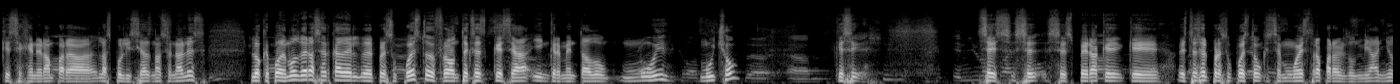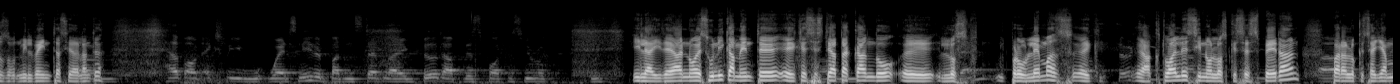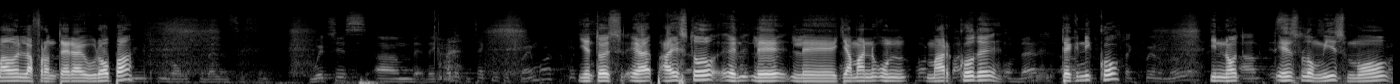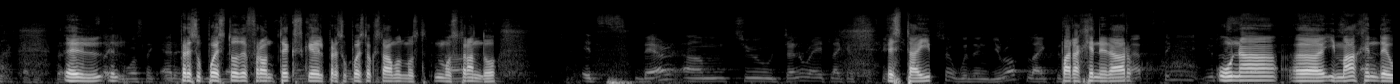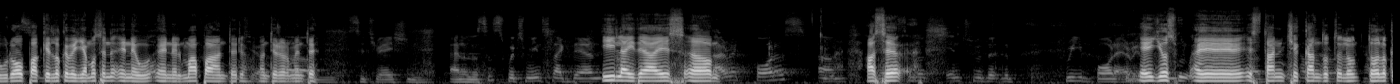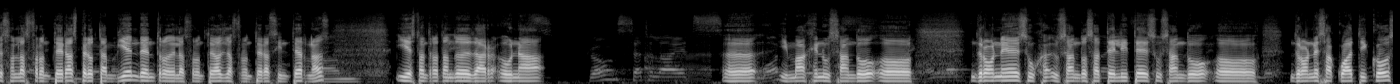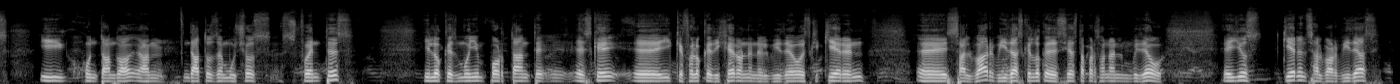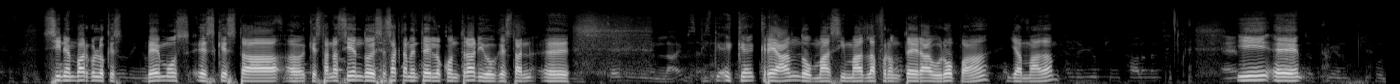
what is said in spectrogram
que se generan para las policías nacionales. Lo que podemos ver acerca del, presupuesto de Frontex es que se ha incrementado muy mucho, que se, se, se, espera que, que, este es el presupuesto que se muestra para los años 2020 hacia adelante. Y la idea no es únicamente eh, que se esté atacando eh, los problemas eh, actuales, sino los que se esperan para lo que se ha llamado en la frontera Europa. Y entonces a esto le, le llaman un marco de técnico y no es lo mismo el, presupuesto de Frontex que el presupuesto que estábamos mostrando. Está ahí para generar una uh, imagen de Europa, que es lo que veíamos en, el mapa anterior, anteriormente. Y la idea es uh, hacer ellos eh, están checando todo lo, que son las fronteras, pero también dentro de las fronteras, las fronteras internas, y están tratando de dar una eh, imagen usando uh, drones, usando satélites, usando uh, drones acuáticos y juntando datos de muchas fuentes. Y lo que es muy importante eh, es que, y que fue lo que dijeron en el video, es que quieren salvar vidas, que es lo que decía esta persona en el video. Ellos quieren salvar vidas. Sin embargo, lo que vemos es que, está, que están haciendo es exactamente lo contrario, que están eh, creando más y más la frontera Europa ¿eh? llamada. Y eh,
